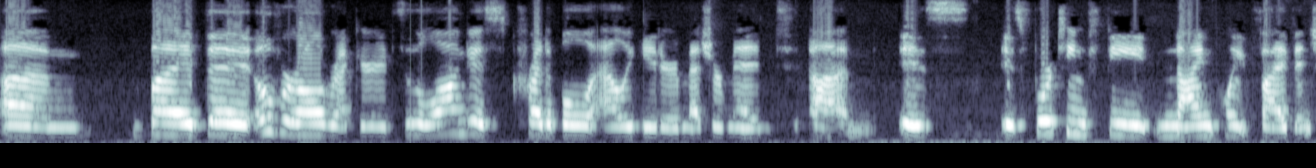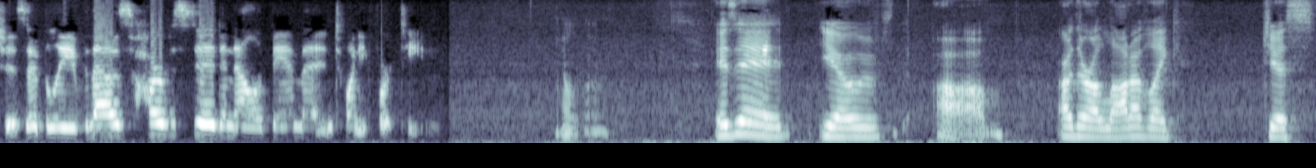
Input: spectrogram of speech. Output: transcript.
Um, but the overall record, so the longest credible alligator measurement um, is is 14 feet 9.5 inches, I believe, and that was harvested in Alabama in 2014. Okay. Is it you know um, are there a lot of like just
